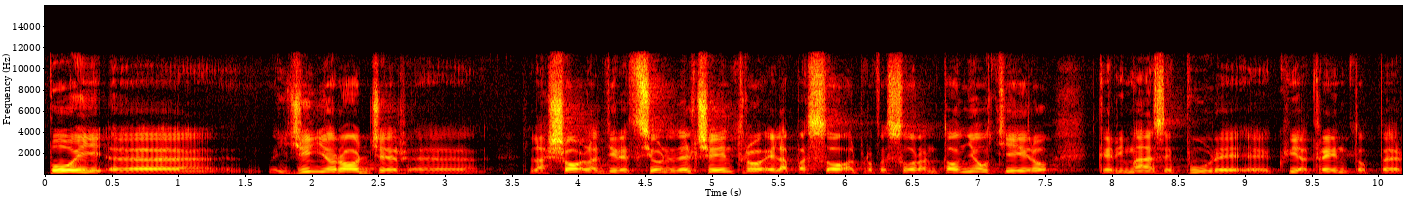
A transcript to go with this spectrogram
Poi eh, Iginio Roger eh, lasciò la direzione del centro e la passò al professor Antonio Autiero, che rimase pure eh, qui a Trento per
